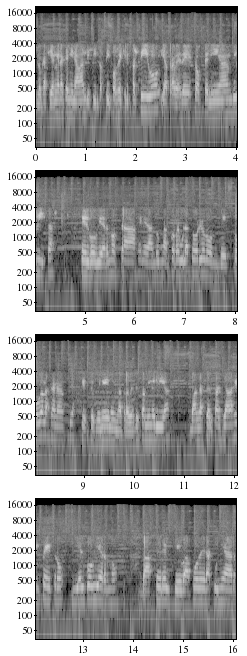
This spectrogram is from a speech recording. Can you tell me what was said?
lo que hacían era que minaban distintos tipos de criptoactivos y a través de esto obtenían divisas. El gobierno está generando un marco regulatorio donde todas las ganancias que se generen a través de esta minería van a ser canjeadas en petro y el gobierno va a ser el que va a poder acuñar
